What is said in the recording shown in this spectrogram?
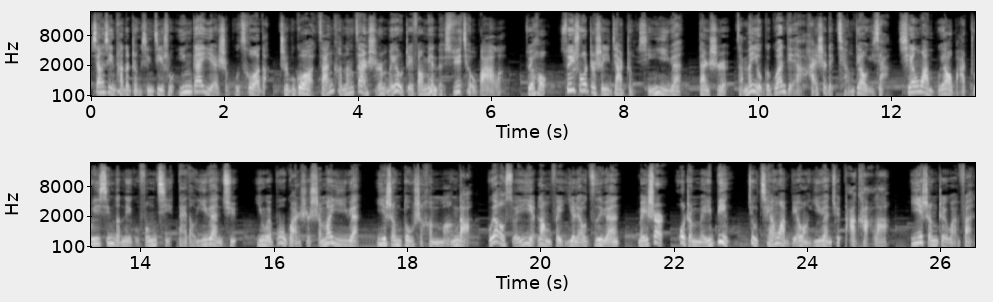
相信他的整形技术应该也是不错的。只不过咱可能暂时没有这方面的需求罢了。最后，虽说这是一家整形医院，但是咱们有个观点啊，还是得强调一下，千万不要把追星的那股风气带到医院去，因为不管是什么医院，医生都是很忙的，不要随意浪费医疗资源。没事儿或者没病，就千万别往医院去打卡啦。医生这碗饭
